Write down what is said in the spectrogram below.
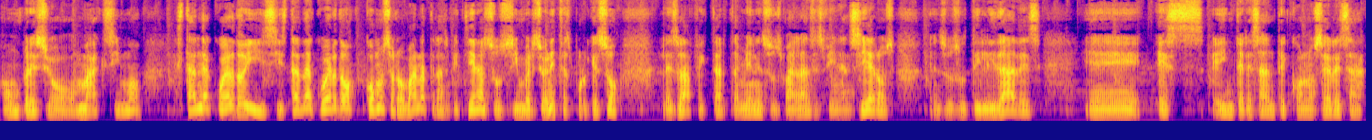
o un precio máximo. ¿Están de acuerdo? Y si están de acuerdo, ¿cómo se lo van a transmitir a sus inversionistas? Porque eso les va a afectar también en sus balances financieros, en sus utilidades eh, es interesante conocer esa,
